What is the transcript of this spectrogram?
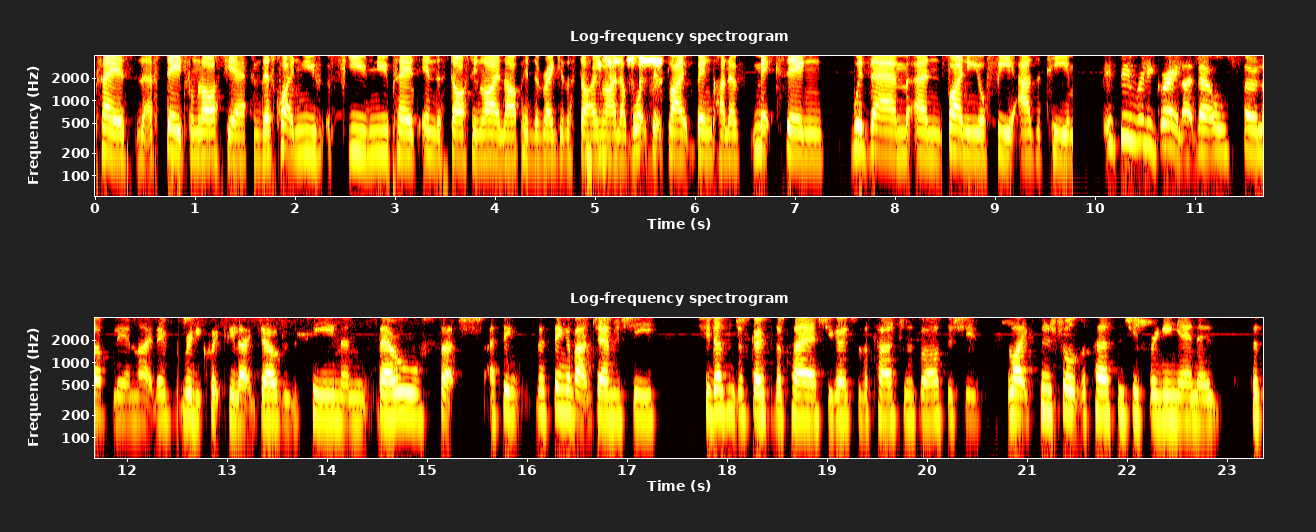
players that have stayed from last year there's quite a new a few new players in the starting lineup in the regular starting lineup. What's it like been kind of mixing with them and finding your feet as a team it's been really great. Like they're all so lovely and like they've really quickly like gelled with the team and they're all such. I think the thing about Jem is she she doesn't just go for the player; she goes for the person as well. So she's likes to ensure that the person she's bringing in is the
